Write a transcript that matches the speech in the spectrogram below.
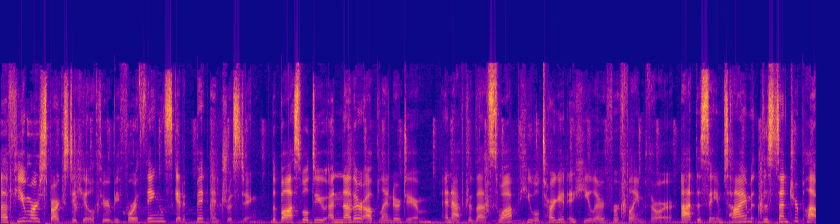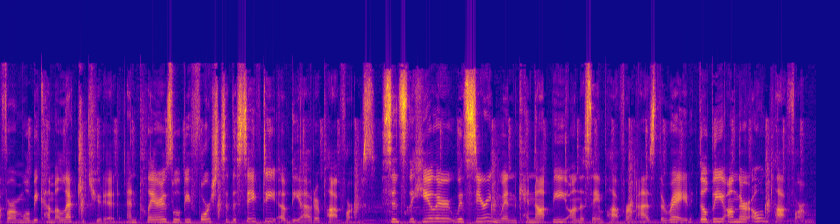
A few more sparks to heal through before things get a bit interesting. The boss will do another Uplander Doom, and after that swap, he will target a healer for Flamethrower. At the same time, the center platform will become electrocuted, and players will be forced to the safety of the outer platforms. Since the healer with Searing Wind cannot be on the same platform as the raid, they'll be on their own platform,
